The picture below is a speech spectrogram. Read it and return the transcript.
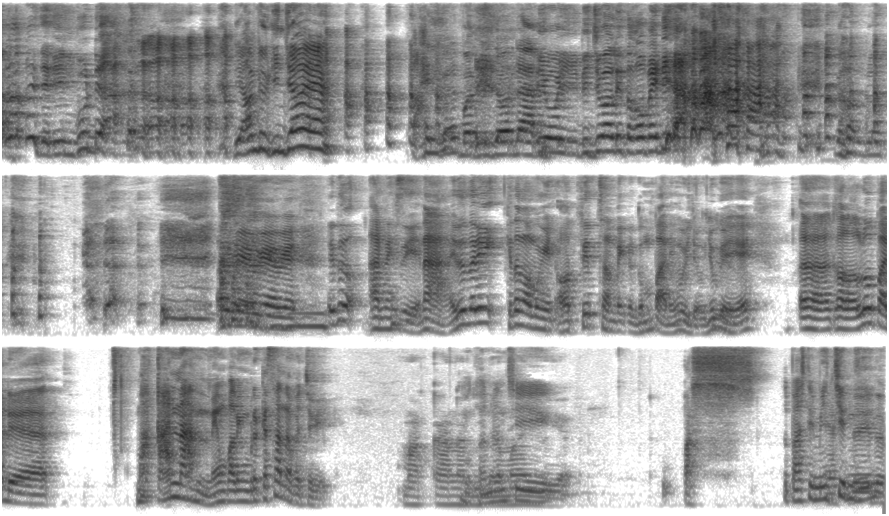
Jadiin budak. diambil ginjalnya buat beli Jordan Yoi, dijual di Tokopedia. goblok Oke oke oke. Itu aneh sih. Nah, itu tadi kita ngomongin outfit sampai ke gempa nih, Wih, jauh juga ya. Eh kalau lu pada makanan yang paling berkesan apa cuy? makanan, Makanan di sih- ya. pas pasti micin SD sih itu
